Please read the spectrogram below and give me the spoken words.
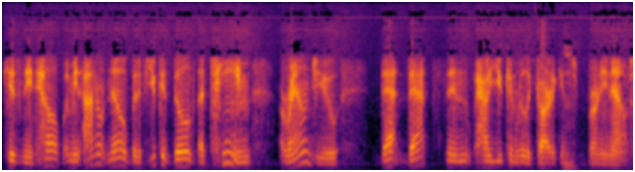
kids need help. I mean, I don't know, but if you could build a team around you, that that's then how you can really guard against mm. burning out.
